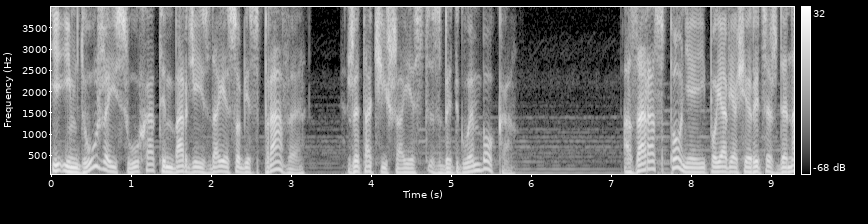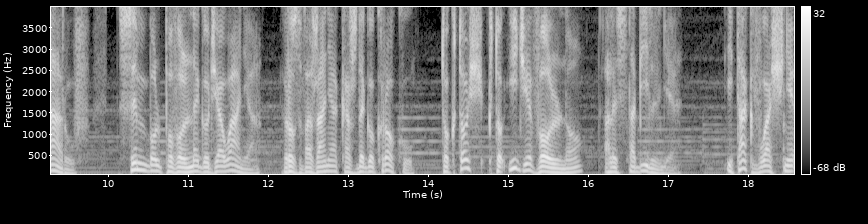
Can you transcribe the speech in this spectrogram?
I im dłużej słucha, tym bardziej zdaje sobie sprawę, że ta cisza jest zbyt głęboka. A zaraz po niej pojawia się rycerz denarów, symbol powolnego działania, rozważania każdego kroku. To ktoś, kto idzie wolno, ale stabilnie. I tak właśnie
